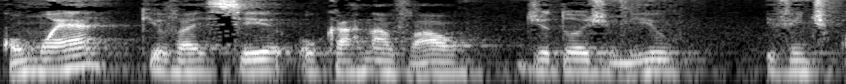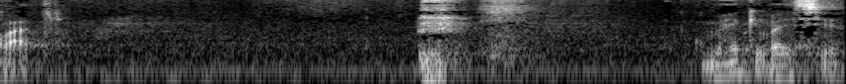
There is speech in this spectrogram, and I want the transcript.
Como é que vai ser o carnaval de 2024? Como é que vai ser?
